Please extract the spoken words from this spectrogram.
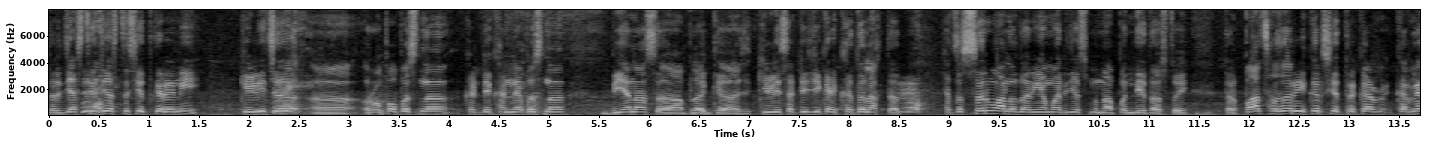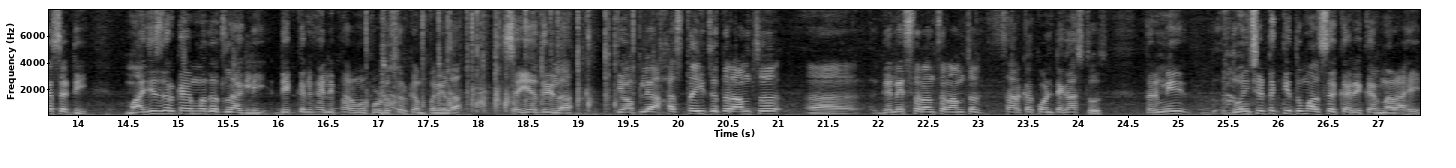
तर जास्तीत जास्त शेतकऱ्यांनी केळीचं रोपापासनं खड्डे खाण्यापासनं बियाणास आपलं क- केळीसाठी जी काही खतं लागतात ह्याचं सर्व अनुदान एम आर जी एसमधून आपण देत असतोय. तर पाच हजार एकर क्षेत्र कर करण्यासाठी माझी जर काय मदत लागली डेक्कन व्हॅली फार्मर प्रोड्युसर कंपनीला सह्याद्रीला किंवा आपल्या हस्ताईचं तर आमचं गणेश सरांचा आमचा सारखा कॉन्टॅक्ट असतोच. तर मी दोनशे टक्के तुम्हाला सहकार्य करणार आहे.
